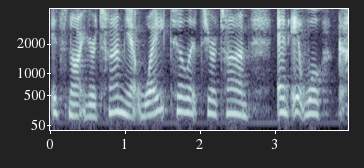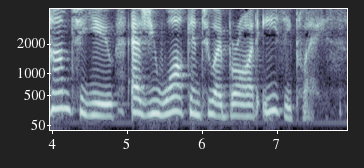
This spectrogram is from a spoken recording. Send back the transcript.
It's not your time yet. Wait till it's your time, and it will come to you as you walk into a broad, easy place.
